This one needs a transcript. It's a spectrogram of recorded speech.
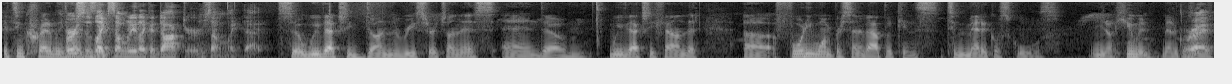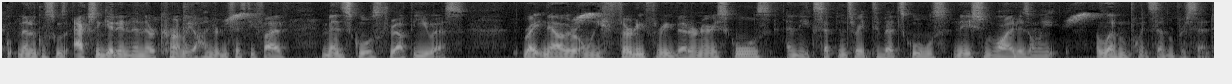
It's incredibly versus like somebody like a doctor or something like that. So we've actually done the research on this, and um, we've actually found that uh, 41% of applicants to medical schools, you know, human medical Right. medical schools, actually get in, and there are currently 155 med schools throughout the U.S. Right now, there are only 33 veterinary schools, and the acceptance rate to vet schools nationwide is only 11.7 percent.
